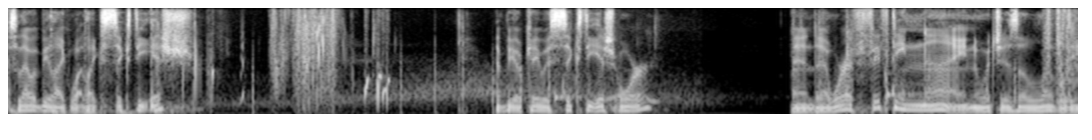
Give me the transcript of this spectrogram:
So that would be like what, like 60-ish? I'd be okay with 60-ish ore. And uh, we're at 59, which is a lovely...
